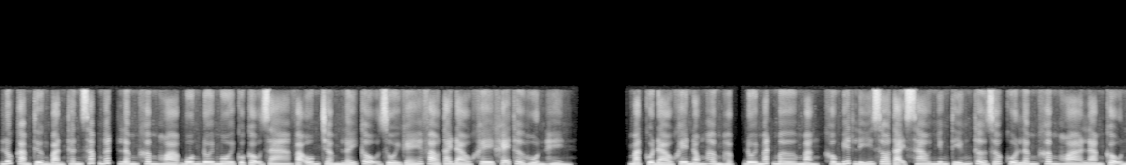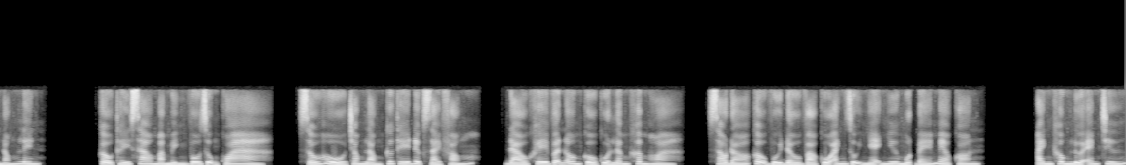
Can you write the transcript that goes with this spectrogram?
lúc cảm tưởng bản thân sắp ngất Lâm Khâm Hòa buông đôi môi của cậu ra và ôm chầm lấy cậu rồi ghé vào tai đào khê khẽ thở hồn hển. Mặt của đào khê nóng hầm hập, đôi mắt mơ màng, không biết lý do tại sao nhưng tiếng thở dốc của Lâm Khâm Hòa làm cậu nóng lên. Cậu thấy sao mà mình vô dụng quá à? Xấu hổ trong lòng cứ thế được giải phóng. Đào khê vẫn ôm cổ của Lâm Khâm Hòa. Sau đó cậu vùi đầu vào cổ anh rụi nhẹ như một bé mèo con. Anh không lừa em chứ,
